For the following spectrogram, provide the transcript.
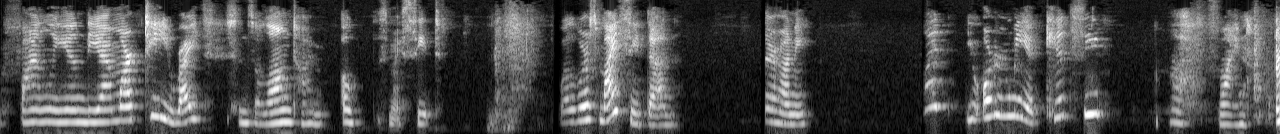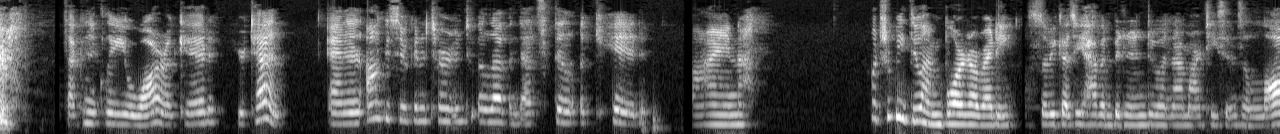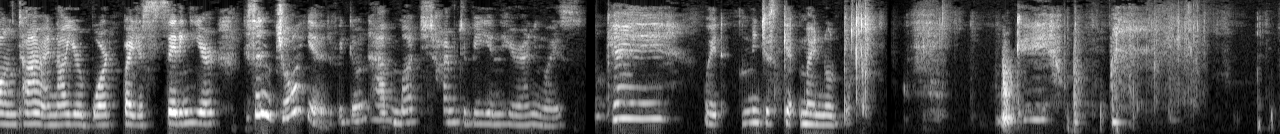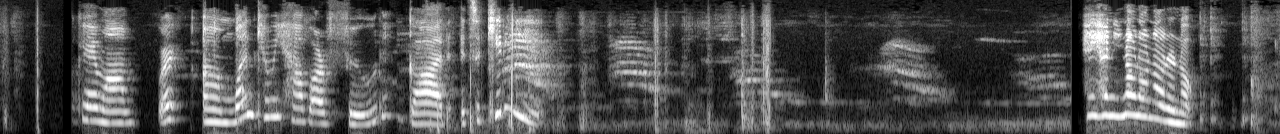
We're finally in the MRT, right? Since a long time. Oh, this is my seat. Well, where's my seat then? There, honey. What? You ordered me a kid seat? Ah, fine. Technically, you are a kid. You're 10. And in August, you're gonna turn into 11. That's still a kid. Fine. What should we do? I'm bored already. So because you haven't been into an MRT since a long time and now you're bored by just sitting here, just enjoy it. We don't have much time to be in here anyways. Okay. Wait, let me just get my notebook. Okay. Okay, mom. Where um when can we have our food? God, it's a kitty. Hey honey, no no no no no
